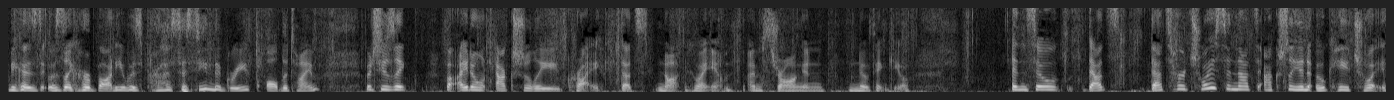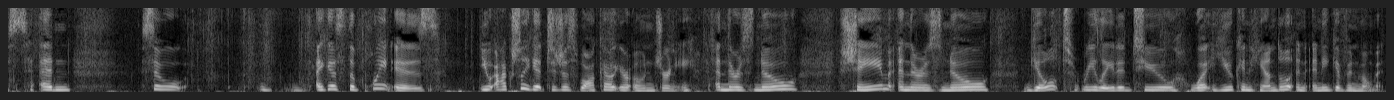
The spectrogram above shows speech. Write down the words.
because it was like her body was processing the grief all the time. But she was like, but I don't actually cry. That's not who I am. I'm strong and no thank you. And so that's that's her choice and that's actually an okay choice. And so I guess the point is you actually get to just walk out your own journey and there's no shame and there is no guilt related to what you can handle in any given moment.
